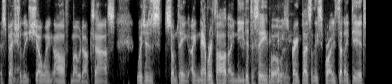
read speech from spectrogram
especially showing off MODOK's ass, which is something I never thought I needed to see, but I was very pleasantly surprised that I did.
